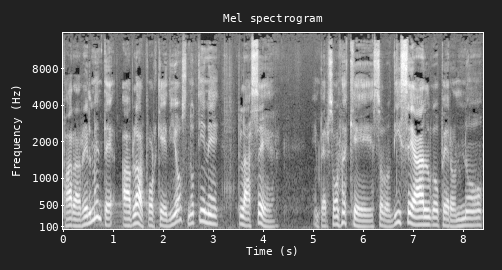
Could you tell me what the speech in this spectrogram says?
para realmente hablar, porque Dios no tiene placer en personas que solo dice algo, pero no,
